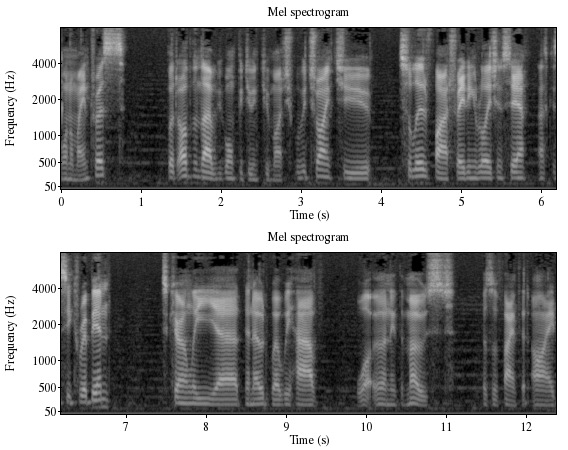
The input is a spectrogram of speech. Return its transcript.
one of my interests. But other than that, we won't be doing too much. We'll be trying to solidify our trading relations here. As you can see, Caribbean is currently uh, the node where we have what earning the most because of the fact that I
